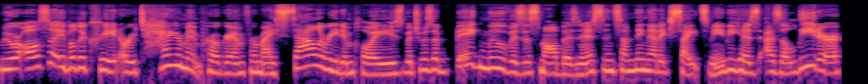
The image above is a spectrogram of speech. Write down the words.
We were also able to create a retirement program for my salaried employees, which was a big move as a small business and something that excites me because as a leader,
